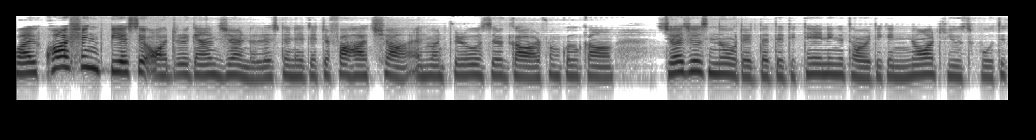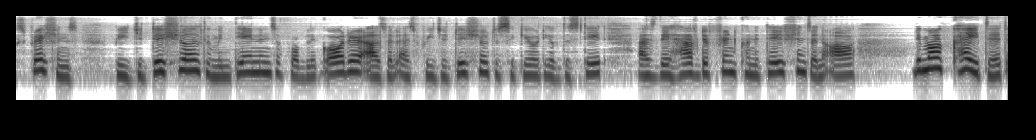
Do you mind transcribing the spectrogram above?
وائی quashing P S U order against journalist and Fahad Shah and one Feroz Dar from Kulgam Judges noted that the detaining authority cannot use both expressions, prejudicial to maintenance of public order as well as prejudicial to security of the state, as they have different connotations and are demarcated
